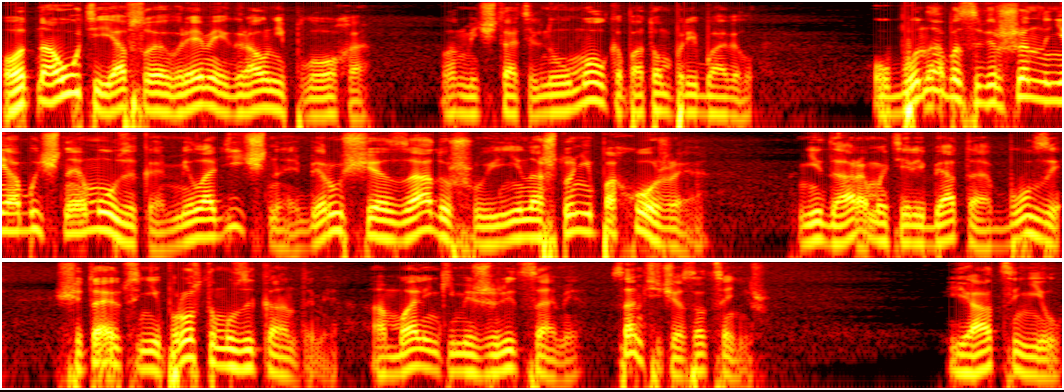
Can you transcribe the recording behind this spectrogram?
Вот на уте я в свое время играл неплохо. Он мечтательно умолк, а потом прибавил. У бунаба совершенно необычная музыка, мелодичная, берущая за душу и ни на что не похожая. Недаром эти ребята, бузы, считаются не просто музыкантами, а маленькими жрецами. Сам сейчас оценишь. Я оценил.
